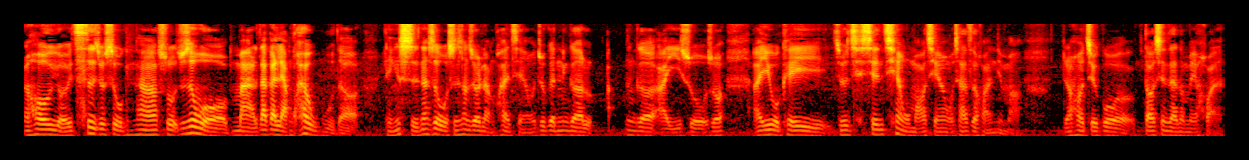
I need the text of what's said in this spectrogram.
然后有一次，就是我跟他说，就是我买了大概两块五的零食，但是我身上只有两块钱，我就跟那个那个阿姨说，我说阿姨，我可以就是先欠五毛钱，我下次还你嘛。然后结果到现在都没还，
